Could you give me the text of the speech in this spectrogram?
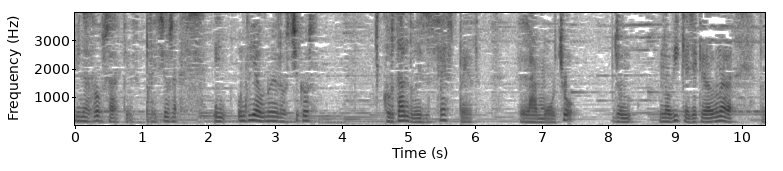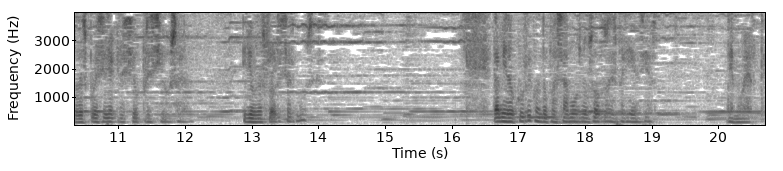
hay una rosa que es preciosa. Y un día uno de los chicos, cortando el césped, la mochó. Yo no vi que haya quedado nada, pero después ella creció preciosa y dio unas flores hermosas. También ocurre cuando pasamos nosotros experiencias de muerte.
